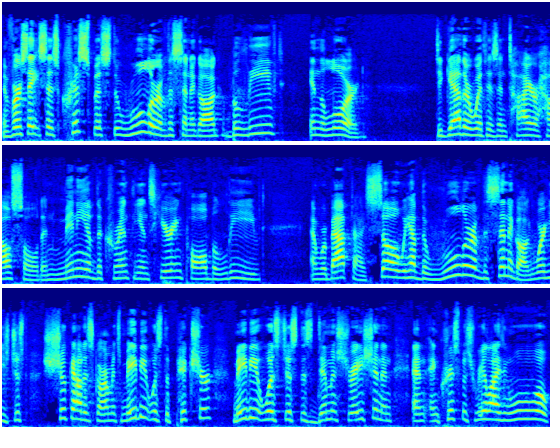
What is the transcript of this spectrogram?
And verse 8 says Crispus, the ruler of the synagogue, believed in the Lord, together with his entire household. And many of the Corinthians, hearing Paul, believed and were baptized. So we have the ruler of the synagogue where he's just shook out his garments. Maybe it was the picture, maybe it was just this demonstration, and, and, and Crispus realizing, whoa, whoa, whoa,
